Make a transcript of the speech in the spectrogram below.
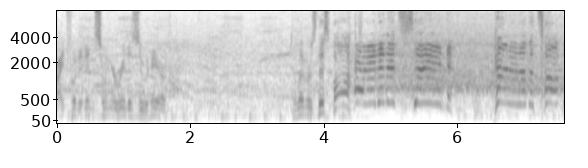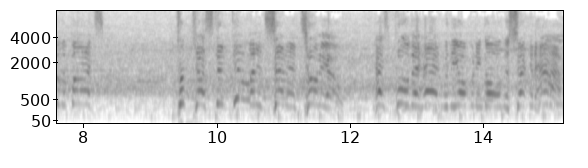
Right-footed in swinger Rida Zouhir. Delivers this ball, headed, and it's in! Headed at the top of the box from Justin Dhillon in San Antonio. Has pulled ahead with the opening goal in the second half.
